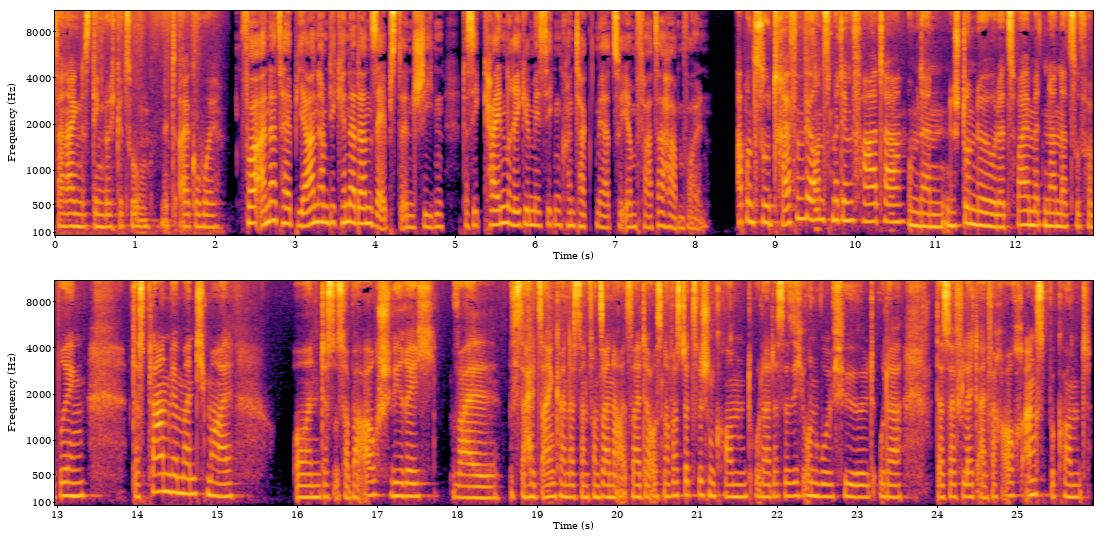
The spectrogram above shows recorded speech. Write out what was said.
sein eigenes Ding durchgezogen mit Alkohol. Vor anderthalb Jahren haben die Kinder dann selbst entschieden, dass sie keinen regelmäßigen Kontakt mehr zu ihrem Vater haben wollen. Ab und zu treffen wir uns mit dem Vater, um dann eine Stunde oder zwei miteinander zu verbringen. Das planen wir manchmal. Und das ist aber auch schwierig, weil es da halt sein kann, dass dann von seiner Seite aus noch was dazwischen kommt oder dass er sich unwohl fühlt oder dass er vielleicht einfach auch Angst bekommt,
